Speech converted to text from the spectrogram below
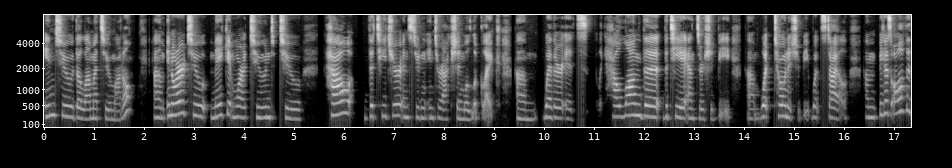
into the Llama 2 model um, in order to make it more attuned to how the teacher and student interaction will look like, um, whether it's like how long the the TA answer should be, um, what tone it should be, what style, um, because all of the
